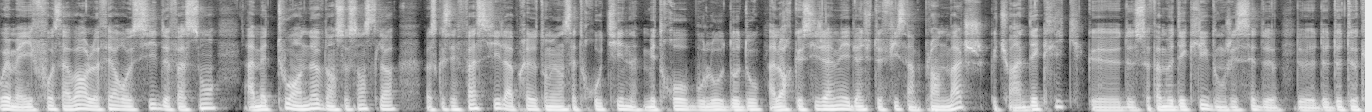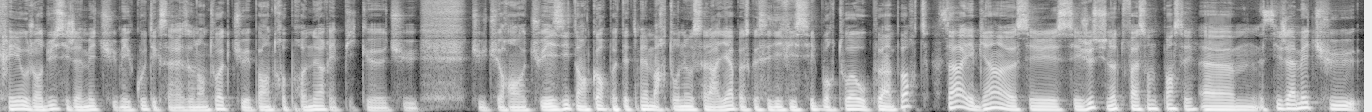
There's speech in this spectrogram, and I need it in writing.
Oui, mais il faut savoir le faire aussi de façon à mettre tout en œuvre dans ce sens-là. Parce que c'est facile après de tomber dans cette routine métro, boulot, dodo. Alors que si jamais eh bien, tu te fixes un plan de match, que tu as un déclic, que de ce fameux déclic dont j'essaie de, de, de, te créer aujourd'hui, si jamais tu m'écoutes et que ça résonne en toi, que tu es pas entrepreneur et puis que tu, tu, tu, rends, tu hésites encore peut-être même à retourner au salariat parce que c'est difficile pour toi ou peu importe, ça, eh bien, euh, c'est, c'est juste une autre façon de penser. Euh, si jamais tu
